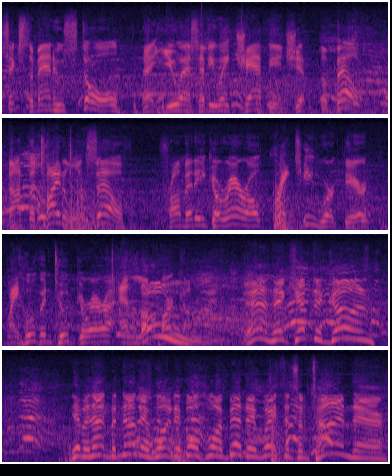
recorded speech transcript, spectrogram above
Syxx, the man who stole that U.S. Heavyweight Championship, the belt, not the title itself, from Eddie Guerrero. Great teamwork there by Juventud Guerrera and La Oh, yeah, and they kept it going. Yeah, but, that, but now they, they both wore bed. They wasted some time there.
